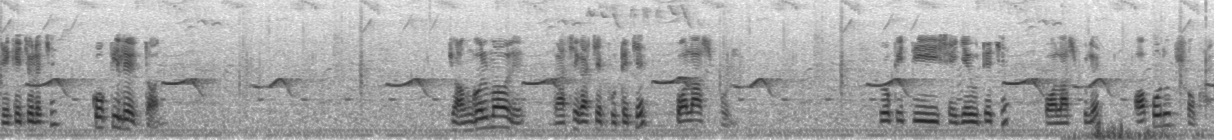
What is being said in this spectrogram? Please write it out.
ডেকে চলেছে কোকিলের দল। জঙ্গলমহলে গাছে গাছে ফুটেছে পলাশ ফুল। প্রকৃতি সেজে উঠেছে পলাশ ফুলের অপরূপ শোভায়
